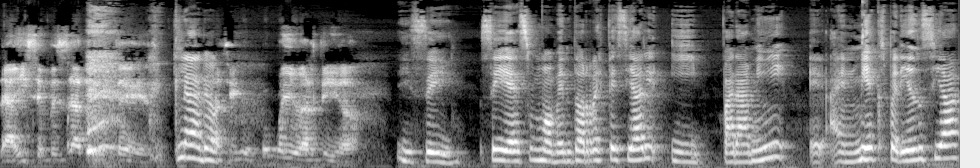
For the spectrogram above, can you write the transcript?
la hice pensando en ustedes. Claro. Así que fue muy divertido. Y sí, sí, es un momento re especial y para mí, eh, en mi experiencia,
